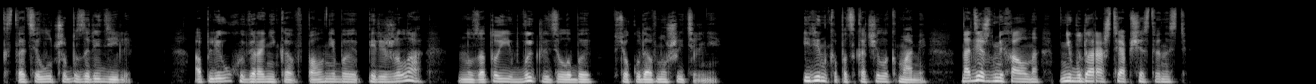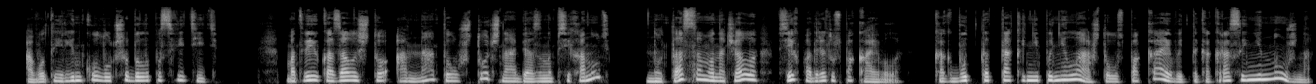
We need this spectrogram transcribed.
Кстати, лучше бы зарядили. Оплеуху Вероника вполне бы пережила, но зато и выглядело бы все куда внушительнее. Иринка подскочила к маме. «Надежда Михайловна, не будоражьте общественность». А вот Иринку лучше было посвятить. Матвею казалось, что она-то уж точно обязана психануть, но та с самого начала всех подряд успокаивала, как будто так и не поняла, что успокаивать-то как раз и не нужно.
